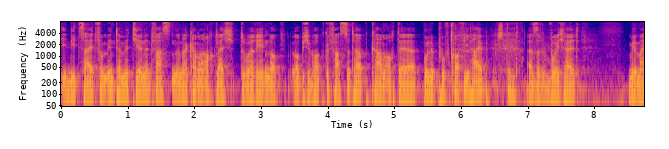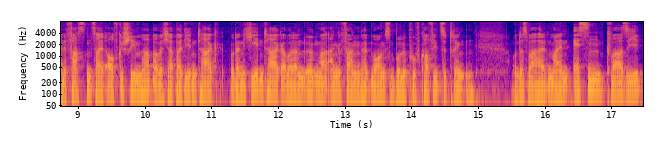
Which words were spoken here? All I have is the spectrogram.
in die Zeit vom intermittierenden Fasten, und da kann man auch gleich drüber reden, ob, ob ich überhaupt gefastet habe, kam auch der Bulletproof Coffee Hype. Stimmt. Also wo ich halt mir meine Fastenzeit aufgeschrieben habe, aber ich habe halt jeden Tag, oder nicht jeden Tag, aber dann irgendwann angefangen, halt morgens einen Bulletproof Coffee zu trinken. Und das war halt mein Essen quasi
